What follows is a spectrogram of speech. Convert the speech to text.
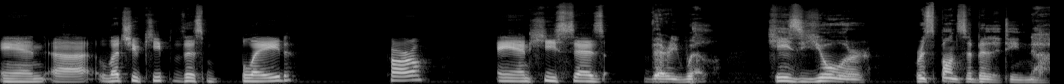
and uh, lets you keep this blade, Carl. And he says, Very well. He's your responsibility now.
